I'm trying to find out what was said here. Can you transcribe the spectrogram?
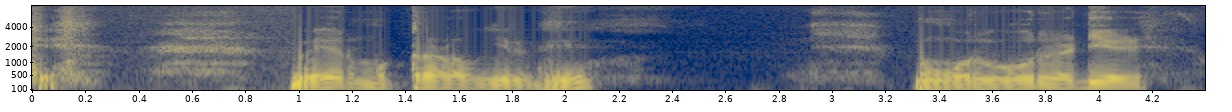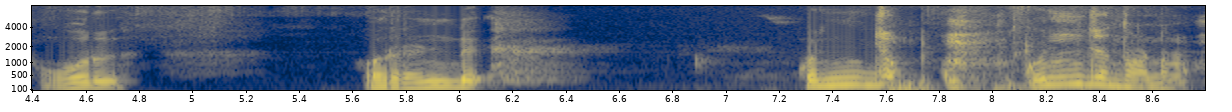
ஓகே வேர் முற்ற அளவுக்கு இருக்குது இன்னும் ஒரு ஒரு அடி ஒரு ஒரு ரெண்டு. கொஞ்சம் கொஞ்சம் தோண்டணும்.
